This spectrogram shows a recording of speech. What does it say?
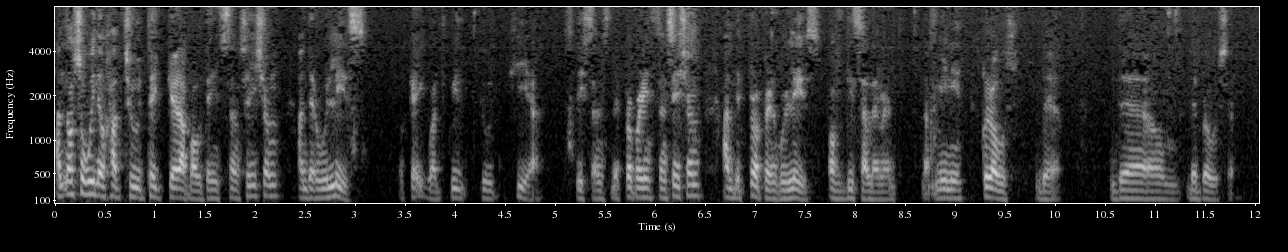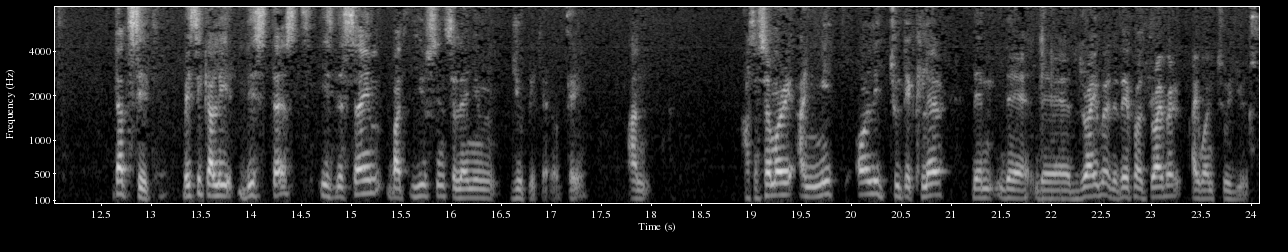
And also we don't have to take care about the instantiation and the release, okay? What we do here, distance, the proper instantiation and the proper release of this element that meaning close the, the, um, the browser. That's it. Basically, this test is the same, but using Selenium Jupyter, okay? And as a summary, I need only to declare the, the, the driver, the default driver I want to use.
